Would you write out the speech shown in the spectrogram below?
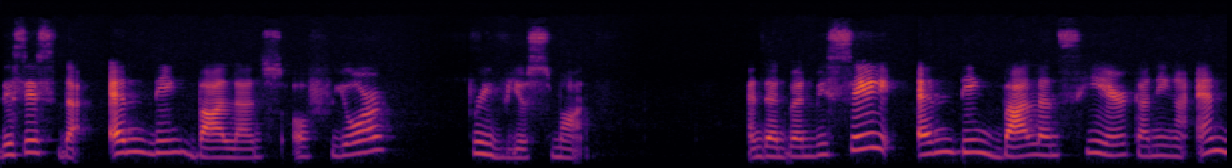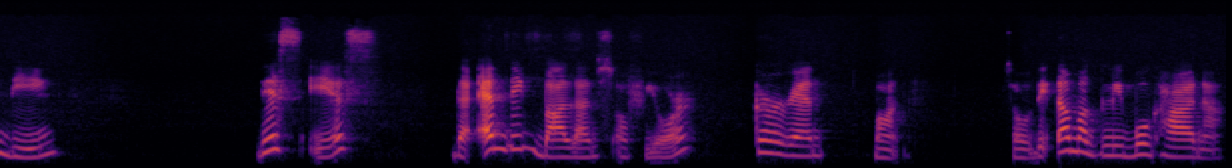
this is the ending balance of your previous month. And then when we say ending balance here, kani nga ending, this is the ending balance of your current month. So, di ta maglibog ha na,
